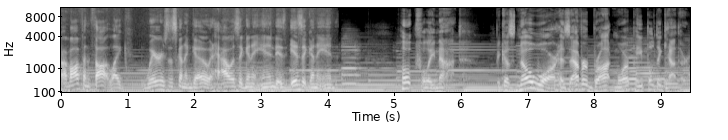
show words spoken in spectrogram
I've often thought, like, where is this going to go and how is it going to end? Is, is it going to end? Hopefully not, because no war has ever brought more people together.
